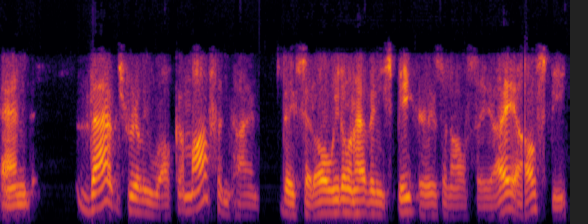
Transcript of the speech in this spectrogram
And that's really welcome. Oftentimes they said, Oh, we don't have any speakers. And I'll say, Hey, I'll speak.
